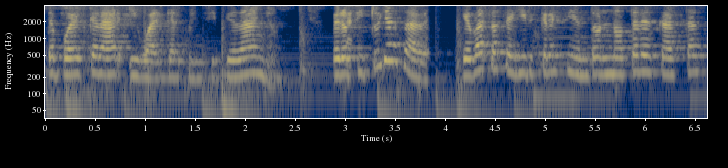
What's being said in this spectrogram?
te puedes quedar igual que al principio de año. Pero si tú ya sabes que vas a seguir creciendo, no te desgastas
